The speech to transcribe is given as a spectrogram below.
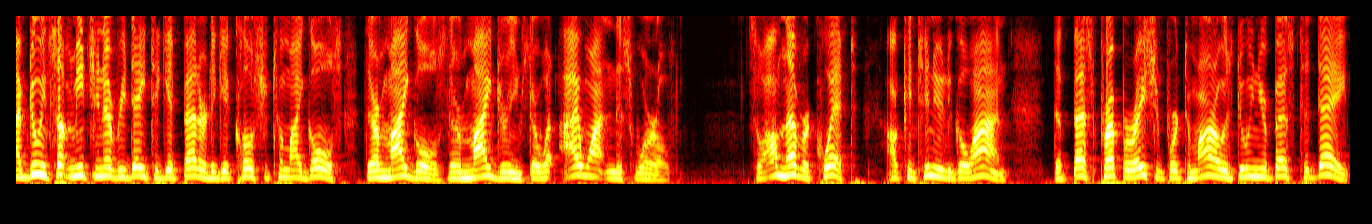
I'm doing something each and every day to get better, to get closer to my goals. They're my goals, they're my dreams, they're what I want in this world. So I'll never quit. I'll continue to go on. The best preparation for tomorrow is doing your best today.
